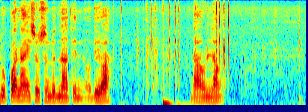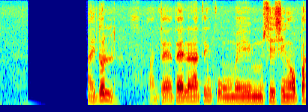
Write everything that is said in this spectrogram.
Lupa na isusunod natin, o di ba? Dahon lang. Idol, antay-antay lang natin kung may sisingaw pa.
